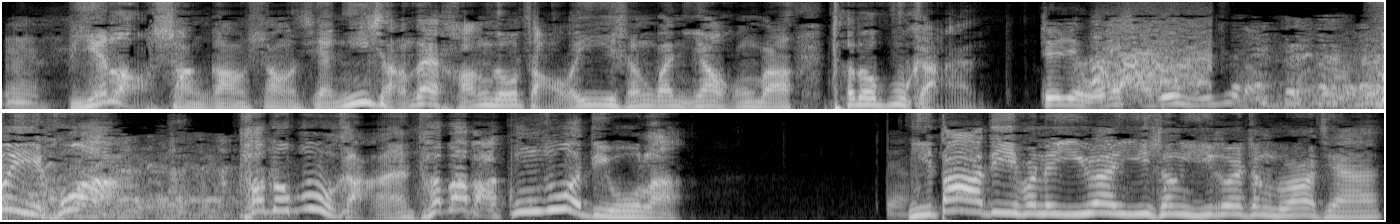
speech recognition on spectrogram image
嗯，别老上纲上线。你想在杭州找个医生管你要红包，他都不敢。对对，我在杭州没遇到。废话，他都不敢，他怕把工作丢了。你大地方的医院医生一个月挣多少钱？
